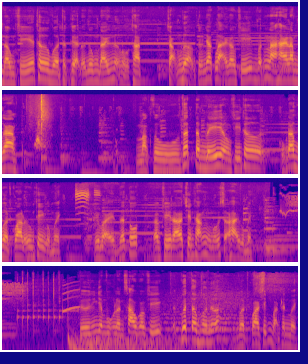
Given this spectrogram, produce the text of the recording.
Đồng chí Thư vừa thực hiện nội dung đánh lượng nổ thật. Trọng lượng tôi nhắc lại các đồng chí vẫn là 25 gram. Mặc dù rất tâm lý đồng chí Thư cũng đã vượt qua nội dung thi của mình. Như vậy rất tốt, các đồng chí đã chiến thắng nỗi sợ hãi của mình từ những nhiệm vụ lần sau, các đồng chí quyết tâm hơn nữa, Vượt qua chính bản thân mình.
